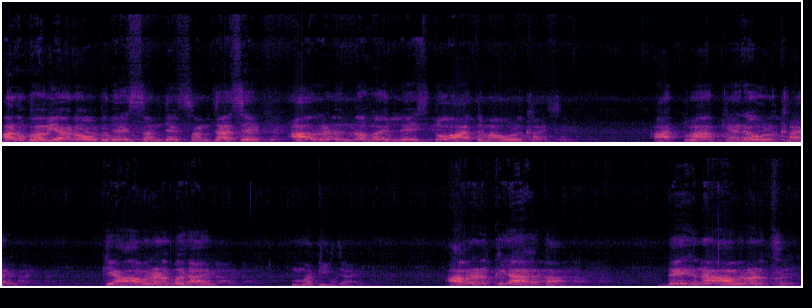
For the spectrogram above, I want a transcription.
અનુભવી આનો ઉપદેશ સમજે સમજાશે, આવરણ ન હોય લેશ તો આત્મા ઓળખાય છે. આત્મા ક્યારે ઓળખાય? કે આવરણ બધાય મટી જાય. આવરણ કયા હતા? દેહના આવરણ છે.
